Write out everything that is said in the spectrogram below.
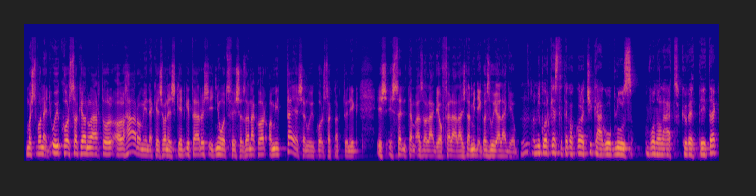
Most van egy új korszak januártól, a három énekes van és két gitáros, így nyolc fős a zenekar, ami teljesen új korszaknak tűnik, és, és szerintem ez a legjobb felállás, de mindig az új a legjobb. Hm, amikor kezdtetek, akkor a Chicago Blues vonalát követtétek,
